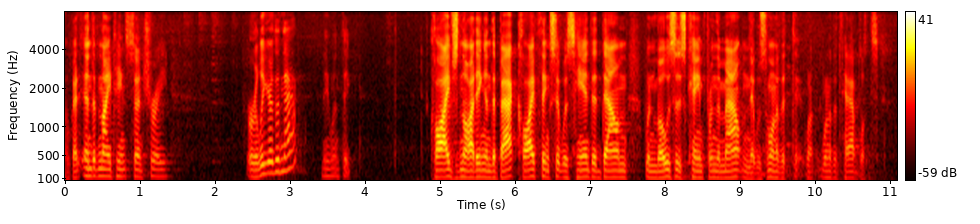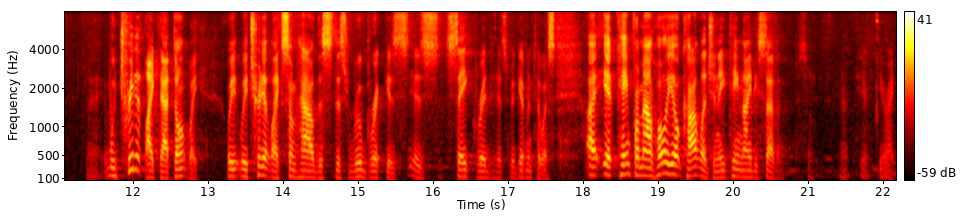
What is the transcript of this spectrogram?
Okay, end of 19th century. Earlier than that? Anyone think? Clive's nodding in the back. Clive thinks it was handed down when Moses came from the mountain. It was one of the one of the tablets. We treat it like that, don't we? We, we treat it like somehow this, this rubric is, is sacred, it's been given to us. Uh, it came from Mount Holyoke College in 1897. So, you're, you're right.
